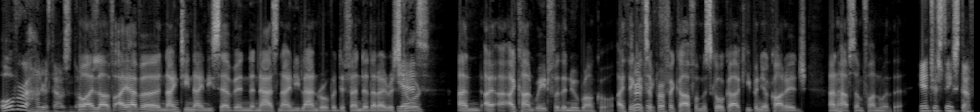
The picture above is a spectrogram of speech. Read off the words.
over a hundred thousand Oh, dollars. Oh, I love. I have a 1997 NAS 90 Land Rover Defender that I restored. Yes. And I- I, can't wait for the new Bronco. I think it's a Perfect. perfect car for Muskoka, keep in your cottage and have some fun with it. Interesting stuff.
